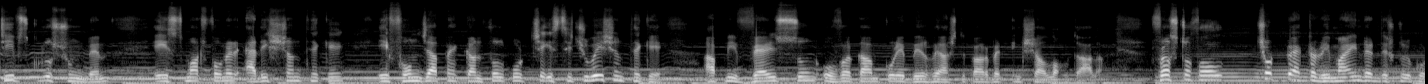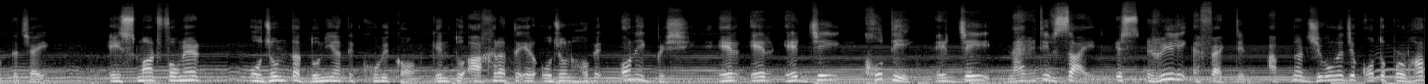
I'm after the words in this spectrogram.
টিপসগুলো শুনবেন এই স্মার্টফোনের অ্যাডিকশন থেকে, এই ফোন যে আপনাকে কন্ট্রোল করছে, এই সিচুয়েশন থেকে আপনি ভেরি সুন ওভারকাম করে বের হয়ে আসতে পারবেন ইনশাআল্লাহ তালা ফার্স্ট অফ অল ছোট্ট একটা রিমাইন্ডার দিয়ে শুরু করতে চাই। এই স্মার্টফোনের ওজনটা দুনিয়াতে খুবই কম, কিন্তু আখরাতে এর ওজন হবে অনেক বেশি। এর এর এর যেই ক্ষতি, এর যেই negative side it's really effective আপনার জীবনে যে কত প্রভাব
